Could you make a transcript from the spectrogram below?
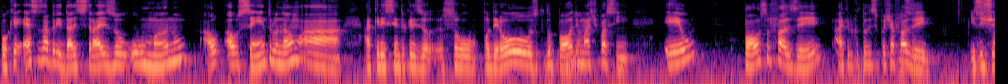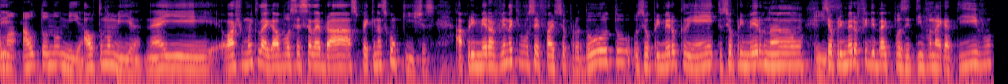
porque essas habilidades traz o, o humano ao, ao, centro, não a, aquele centro que eles, eu sou poderoso, tudo pode, mas tipo assim, eu posso fazer aquilo que eu estou disposto a fazer. Isso. Isso chama autonomia. Autonomia, né? E eu acho muito legal você celebrar as pequenas conquistas. A primeira venda que você faz do seu produto, o seu primeiro cliente, o seu primeiro não, Isso. seu primeiro feedback positivo ou negativo.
